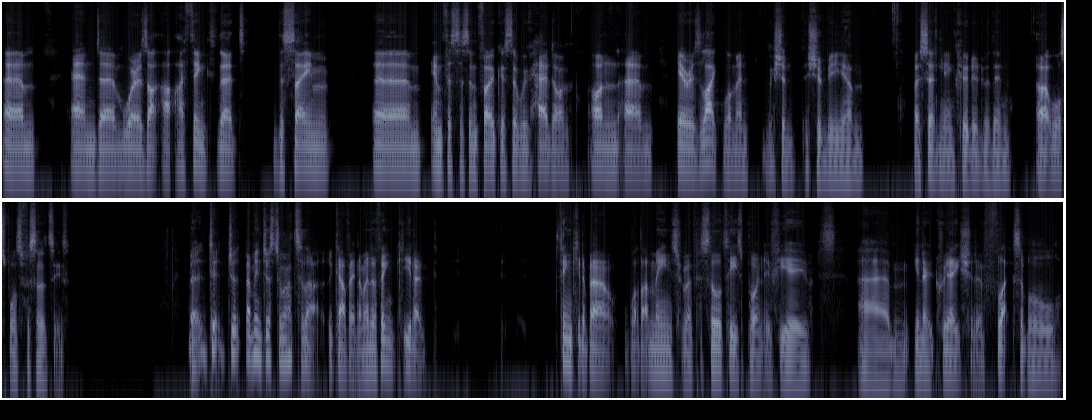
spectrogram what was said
Um, and um, whereas I, I, think that the same um, emphasis and focus that we've had on on um, areas like women, we should should be um, most certainly included within uh, all sports facilities. But I mean, just to add to that, Gavin, I mean, I think you know, thinking about what that means from a facilities point of view, um, you know, creation of flexible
